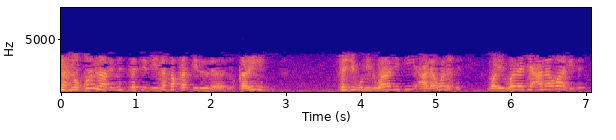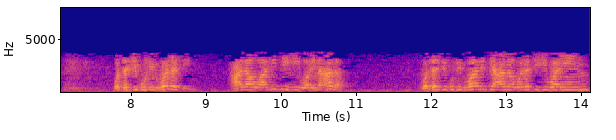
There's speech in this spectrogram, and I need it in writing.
نحن قلنا بالنسبة لنفقة القريب تجب للوالد على ولده وللولد على والده وتجب للولد على والده وإن على وتجب للوالد على ولده وإن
